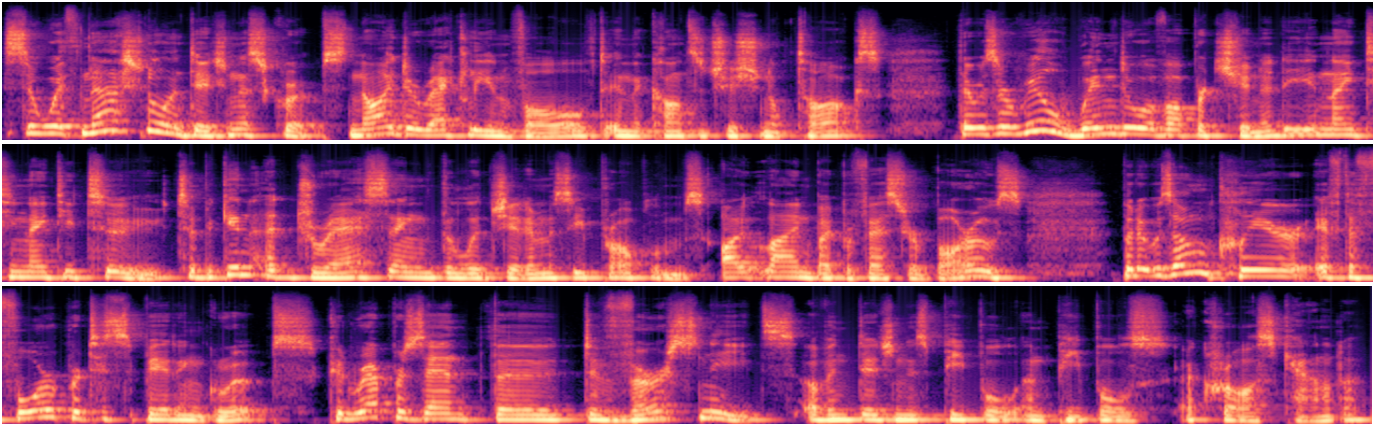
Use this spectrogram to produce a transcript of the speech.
So, with national Indigenous groups now directly involved in the constitutional talks, there was a real window of opportunity in 1992 to begin addressing the legitimacy problems outlined by Professor Borrows. But it was unclear if the four participating groups could represent the diverse needs of Indigenous people and peoples across Canada.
